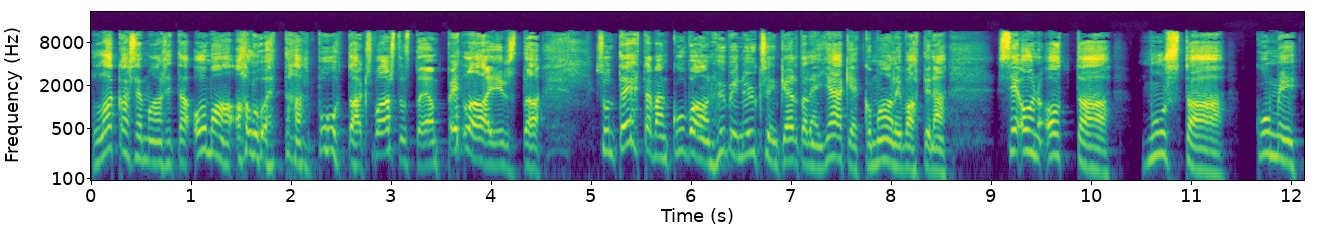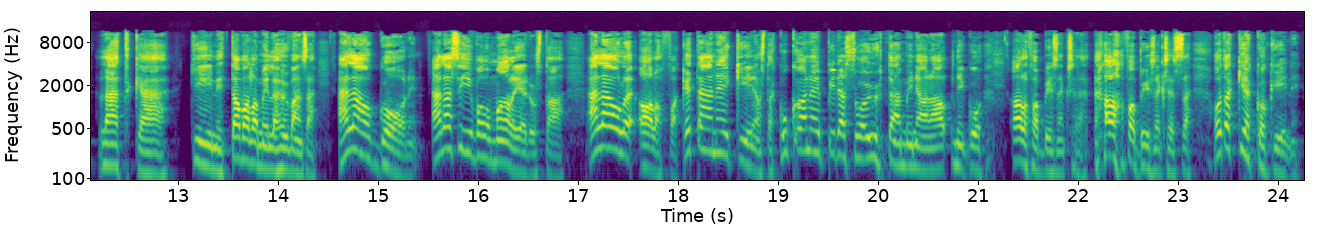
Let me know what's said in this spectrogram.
lakasemaan sitä omaa aluettaan puhtaaksi vastustajan pelaajista. Sun tehtävän kuva on hyvin yksinkertainen jääkiekko maalivahtina. Se on ottaa mustaa kumilätkää kiinni tavalla millä hyvänsä. Älä ole gooni, älä siivoo maaliedustaa, älä ole alfa, ketään ei kiinnosta, kukaan ei pidä sua yhtään minään al, niin alfa-bisneksessä, alfa-bisneksessä. Ota kiekko kiinni,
